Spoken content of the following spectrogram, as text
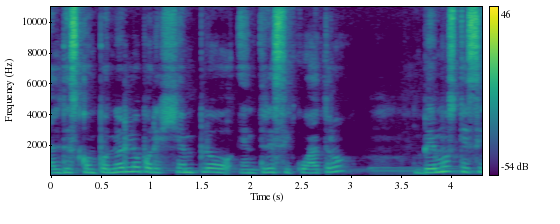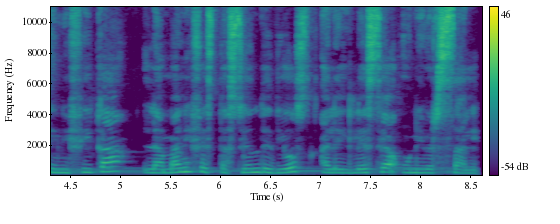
al descomponerlo, por ejemplo, en 3 y 4, vemos que significa la manifestación de Dios a la Iglesia universal.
